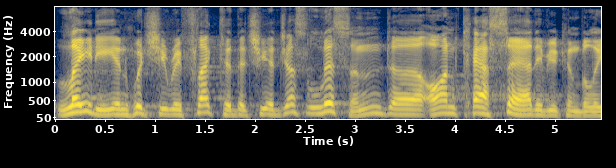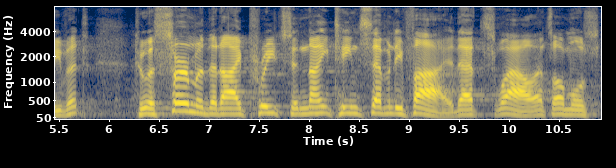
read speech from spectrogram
lady in which she reflected that she had just listened uh, on cassette, if you can believe it, to a sermon that I preached in 1975. That's wow, that's almost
